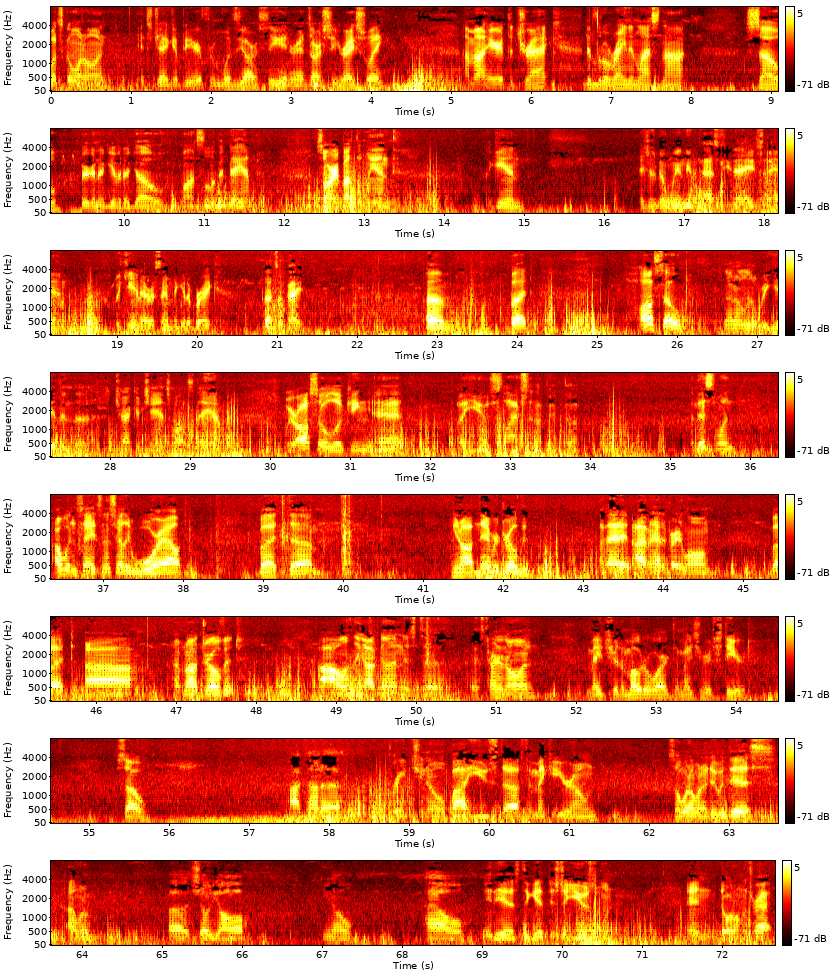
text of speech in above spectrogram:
What's going on? It's Jacob here from Woodsy RC and Reds RC Raceway. I'm out here at the track. Did a little raining last night, so we're gonna give it a go while it's a little bit damp. Sorry about the wind. Again, it's just been windy the past few days and we can't ever seem to get a break. That's okay. Um, but also, not only are we giving the track a chance while it's damp, we're also looking at a used slash that I picked up. And this one, I wouldn't say it's necessarily wore out, but um, you know, I've never drove it. I've had it, I haven't had it very long, but I have not drove it. Uh, only thing I've done is to is turn it on, made sure the motor worked, and made sure it steered. So I kind of preach, you know, buy used stuff and make it your own. So what I want to do with this, I want to uh, show y'all, you know, how it is to get just a used one and throw it on the track.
